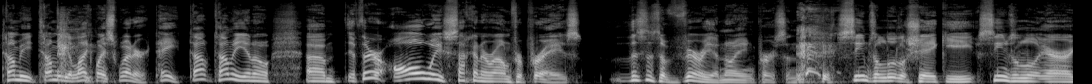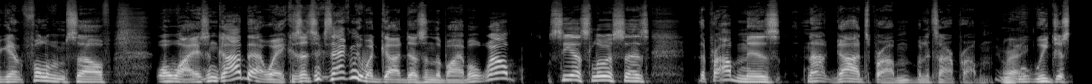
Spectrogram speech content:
tell me, tell me you like my sweater. Hey, tell, tell me, you know," um, if they're always sucking around for praise, this is a very annoying person. seems a little shaky, seems a little arrogant, full of himself. Well, why isn't God that way? Because that's exactly what God does in the Bible. Well, C.S. Lewis says the problem is not God's problem, but it's our problem. Right. We just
